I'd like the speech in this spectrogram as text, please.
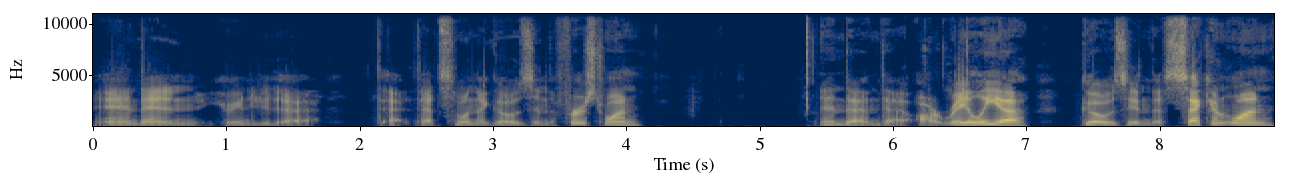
and then you're going to do the that that's the one that goes in the first one and then the Aurelia goes in the second one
